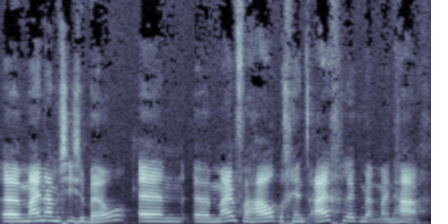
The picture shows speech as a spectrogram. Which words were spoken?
Uh, mijn naam is Isabel en uh, mijn verhaal begint eigenlijk met mijn haar.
